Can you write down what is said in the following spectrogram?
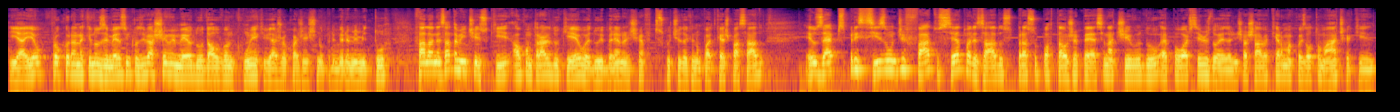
E aí eu procurando aqui nos e-mails, inclusive achei um e-mail do Dalvan Cunha, que viajou com a gente no primeiro MM Tour, falando exatamente isso, que ao contrário do que eu, Edu e Breno, a gente tinha discutido aqui no podcast passado, os apps precisam de fato ser atualizados para suportar o GPS nativo do Apple Watch Series 2. A gente achava que era uma coisa automática, que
